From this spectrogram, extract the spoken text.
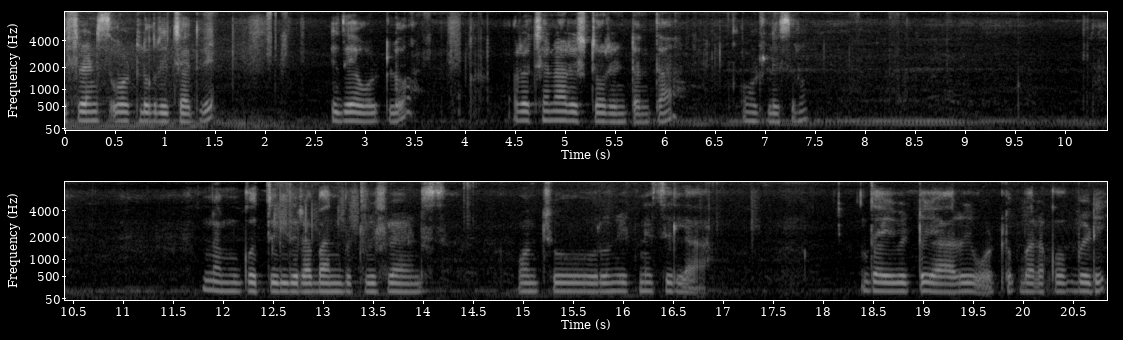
ಫ್ರೆಂಡ್ಸ್ ಹೋಟ್ಲಿಗೆ ರೀಚ್ ಆದ್ವಿ. ಇದೇ ಹೋಟ್ಲು. ರಚನಾ ರೆಸ್ಟೋರೆಂಟ್ ಅಂತ ಹೋಟ್ಲ್ ಹೆಸರು. ನಮ್ಗೆ ಗೊತ್ತಿಲ್ದಿರ ಬಂದ್ಬಿಟ್ವಿ ಫ್ರೆಂಡ್ಸ್. ಒಂಚೂರು ನೀಟ್ನೆಸ್ ಇಲ್ಲ. ದಯವಿಟ್ಟು ಯಾರು ಈ ಹೋಟ್ಲಿಗೆ ಬರೋಕ್ಕೆ ಹೋಗಬೇಡಿ.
